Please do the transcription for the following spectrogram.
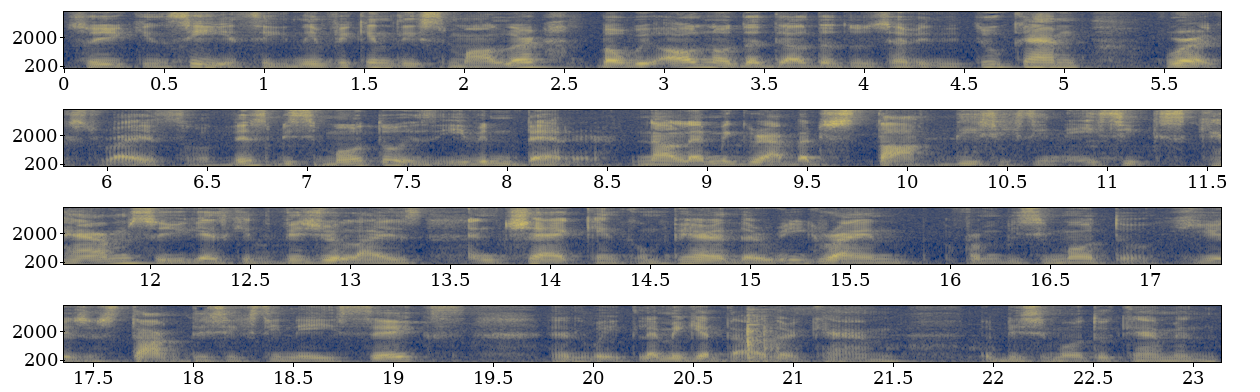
so you can see it's significantly smaller but we all know the delta 272 cam works right? So this bisimoto is even better. Now let me grab a stock d16a6 cam so you guys can visualize and check and compare the regrind from bisimoto here's a stock d16a6 and wait let me get the other cam the bisimoto cam and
